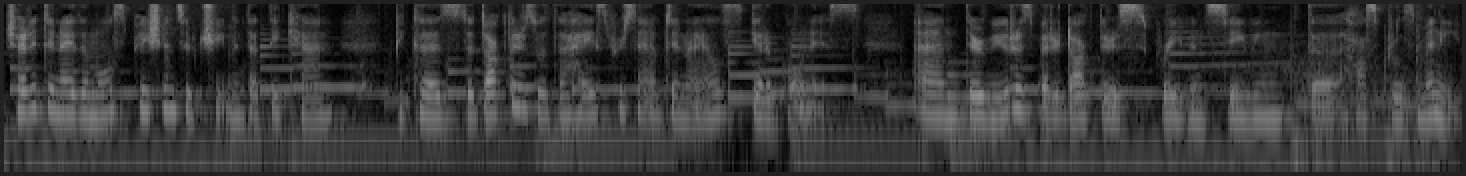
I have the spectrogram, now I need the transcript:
try to deny the most patients of treatment that they can because the doctors with the highest percent of denials get a bonus and they're viewed as better doctors for even saving the hospital's money.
